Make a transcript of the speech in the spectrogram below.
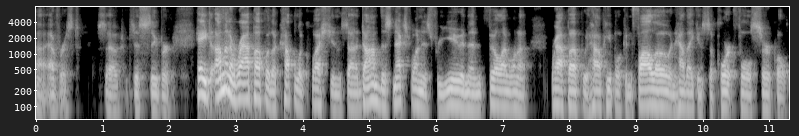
uh, Everest. So just super. Hey, I'm going to wrap up with a couple of questions. Uh, Dom, this next one is for you. And then Phil, I want to wrap up with how people can follow and how they can support Full Circle.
